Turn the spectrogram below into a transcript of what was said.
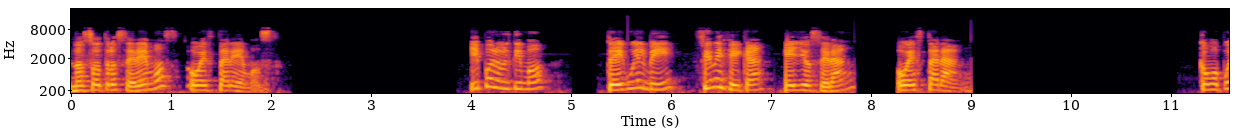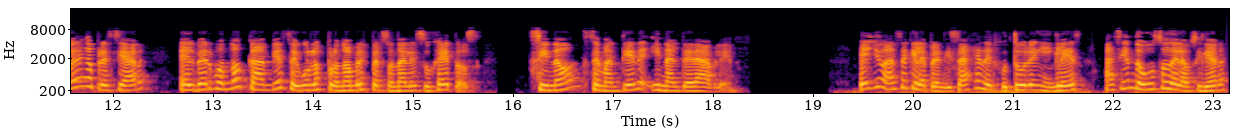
nosotros seremos o estaremos. Y por último, they will be significa ellos serán o estarán. Como pueden apreciar, el verbo no cambia según los pronombres personales sujetos, sino se mantiene inalterable. Ello hace que el aprendizaje del futuro en inglés, haciendo uso del auxiliar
